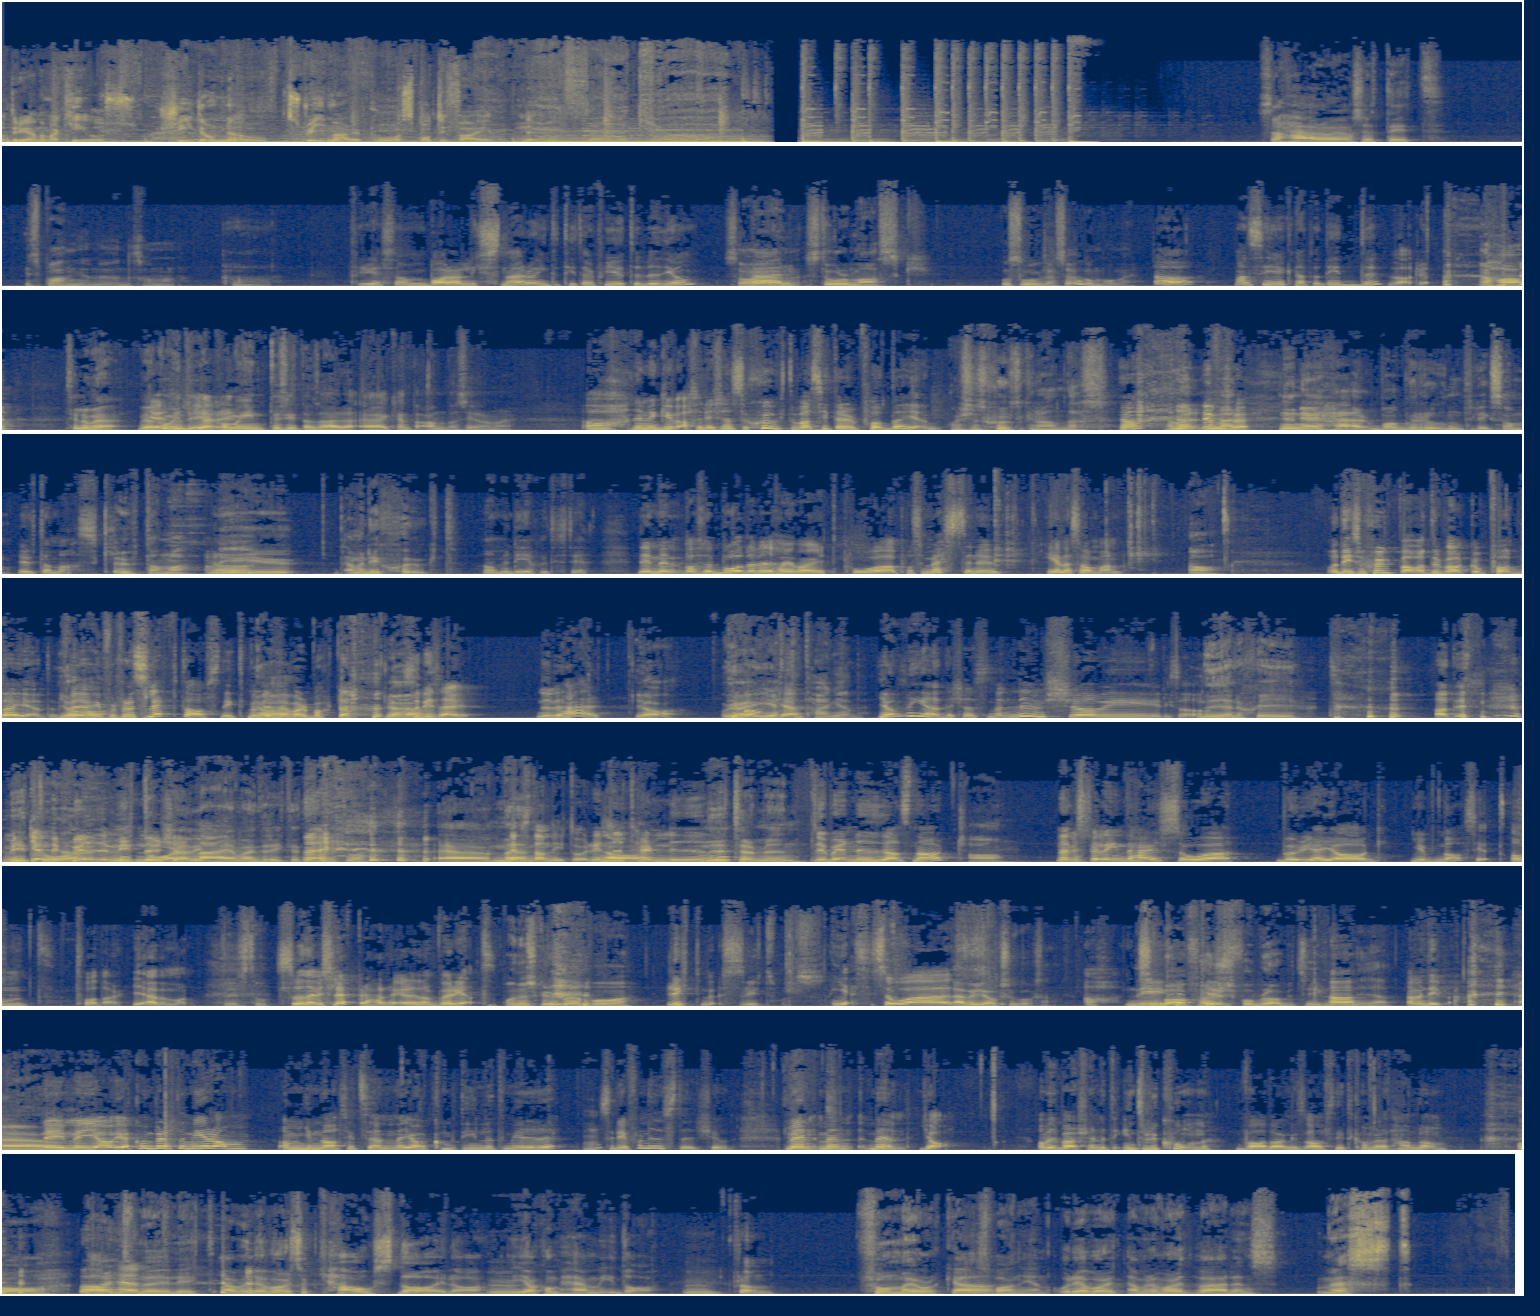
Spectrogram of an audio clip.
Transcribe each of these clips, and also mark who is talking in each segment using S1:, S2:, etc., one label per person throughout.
S1: Adriana Macchios, She Don't Know, streamar på Spotify nu.
S2: Så här har jag suttit i Spanien nu under sommaren.
S3: För er som bara lyssnar och inte tittar på Youtube-videon.
S2: Så har
S3: här-
S2: jag en stor mask och solglasögon på mig.
S3: Ja, man ser ju knappt att det är du Adrian.
S2: Jaha, till och med. Jag kommer, inte, jag kommer inte sitta så här. Jag kan inte andas i de här.
S3: Åh, nej men gud, alltså det känns så sjukt att bara sitta där och podda igen.
S2: Det känns sjukt att kunna andas.
S3: Ja,
S2: men,
S3: det
S2: men, nu när jag är här, bara gå runt liksom
S3: Utan mask.
S2: utan mask. Ja, men det är ju ja, men det är sjukt.
S3: Ja, men det är faktiskt det. Nej, men alltså, båda vi har ju varit på, på semester nu hela sommaren.
S2: Ja.
S3: Och det är så sjukt bara att vara tillbaka och podda igen.
S2: Ja.
S3: Vi har ju fortfarande släppt avsnitt, men
S2: Ja.
S3: vi har varit borta.
S2: Ja, ja.
S3: Så det är så här, nu är vi här.
S2: ja. Och jag är
S3: Tillbaka.
S2: jättetaggad.
S3: Jag med, det känns som att nu kör vi. Liksom.
S2: Ny energi.
S3: Ja, det, mycket
S2: Nytt år-
S3: energi mitt
S2: nytt
S3: nu
S2: år,
S3: kör vi.
S2: Nej, det var inte riktigt
S3: Nej.
S2: nytt år. Eh, men,
S3: Nästan nytt år. Det är ny termin.
S2: Ny termin.
S3: Du börjar nian snart.
S2: Ja.
S3: När vi spelar in det här så börjar jag gymnasiet om två dagar i övermorgon.
S2: Det är stort.
S3: Så när vi släpper det här har jag redan börjat.
S2: Och nu ska du börja på
S3: Rytmus.
S2: Rytmus.
S3: Yes, så...
S2: Där vill jag också gå sen.
S3: Ah, det
S2: Jag ska bara först få bra betyg nu
S3: Ja,
S2: nian.
S3: ja, men det är bra.
S2: Ehm.
S3: Nej, men jag, jag kommer berätta mer om, om gymnasiet sen när jag har kommit in lite mer i det.
S2: Mm.
S3: Så det får ni stay tuned. Men, men, men, ja. Om vi bara kör en lite introduktion vad dagens avsnitt kommer att handla om.
S2: Ja,
S3: har
S2: allt
S3: hänt?
S2: möjligt. Ja, men det har varit så kaosdag idag. Jag kom hem idag
S3: Mm, från...
S2: från Mallorca,
S3: Ja.
S2: Spanien. Och det har varit, ja, men det har varit världens mest...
